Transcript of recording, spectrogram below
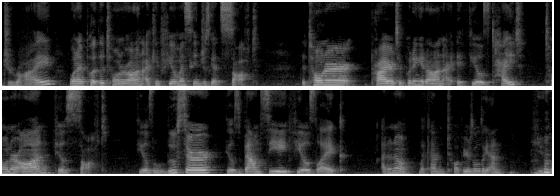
dry. When I put the toner on, I can feel my skin just get soft. The toner prior to putting it on, it feels tight. Toner on feels soft. Feels looser, feels bouncy, feels like I don't know, like I'm 12 years old again. You look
